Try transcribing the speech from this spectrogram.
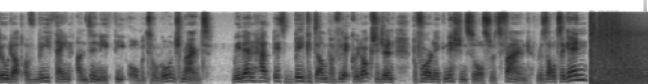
buildup of methane underneath the orbital launch mount. We then had this big dump of liquid oxygen before an ignition source was found, resulting in...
